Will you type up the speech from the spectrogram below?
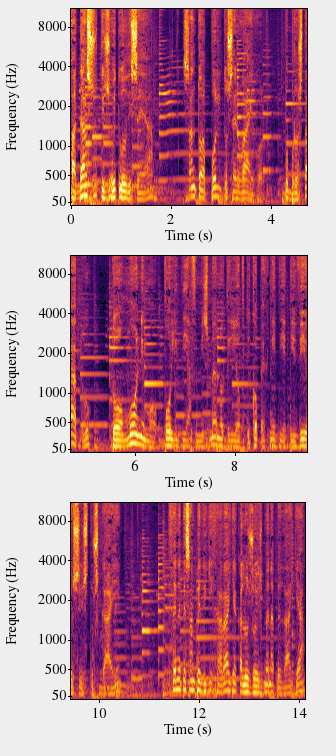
Φαντάσου τη ζωή του Οδυσσέα σαν το απόλυτο survivor που μπροστά του το ομώνυμο πολυδιαφημισμένο τηλεοπτικό παιχνίδι επιβίωσης του Sky φαίνεται σαν παιδική χαρά για καλοζωισμένα παιδάκια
